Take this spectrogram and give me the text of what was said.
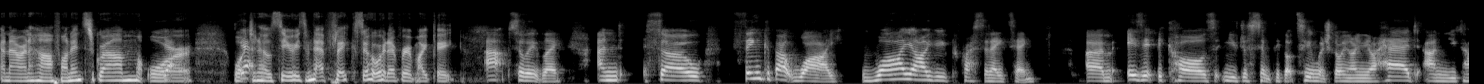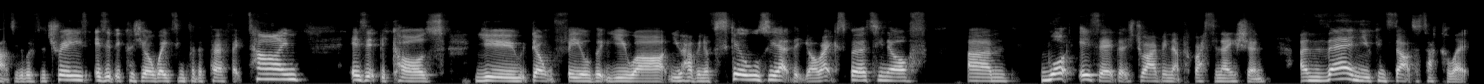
an hour and a half on instagram or yeah. watching yeah. a whole series of netflix or whatever it might be absolutely and so think about why why are you procrastinating um, is it because you've just simply got too much going on in your head and you can't see the wood for the trees? Is it because you're waiting for the perfect time? Is it because you don't feel that you are you have enough skills yet, that you're expert enough? Um, what is it that's driving that procrastination? And then you can start to tackle it.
